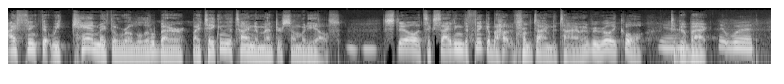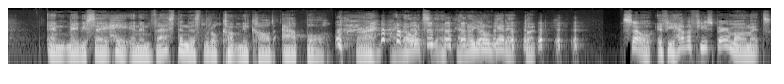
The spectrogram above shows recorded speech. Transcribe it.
I think that we can make the world a little better by taking the time to mentor somebody else. Mm-hmm. Still, it's exciting to think about it from time to time. It'd be really cool Yeah. to go back It would. and maybe say, "Hey, and invest in this little company called Apple." All right, I know it's, I know you don't get it, but so if you have a few spare moments,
